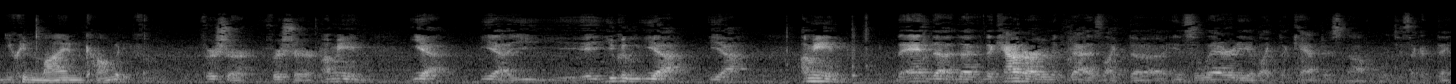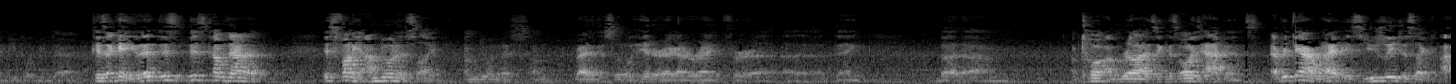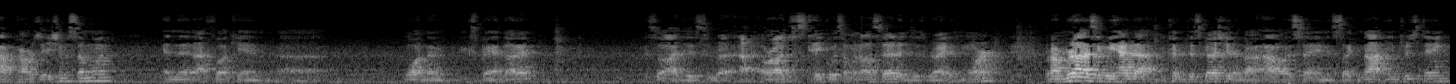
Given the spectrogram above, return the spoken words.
you can mine comedy from. For sure, for sure. I mean, yeah, yeah. You you, could, yeah, yeah. I mean, the the the, the counter argument to that is like the insularity of like the campus novel, which is like a thing people would be doing. Because okay, this this comes down to. It's funny. I'm doing this like I'm doing this. I'm writing this little hitter. I got to write for a, a, a thing, but um, I'm to- I'm realizing this always happens. Everything I write, it's usually just like I have a conversation with someone, and then I fucking uh, want to expand on it. So I just, re- I- or I'll just take what someone else said and just write it more. But I'm realizing we had that discussion about how I was saying it's like not interesting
